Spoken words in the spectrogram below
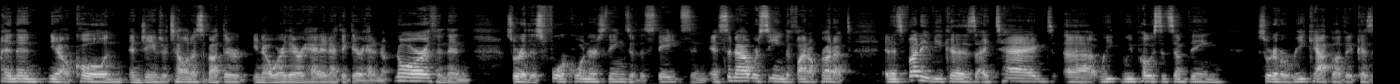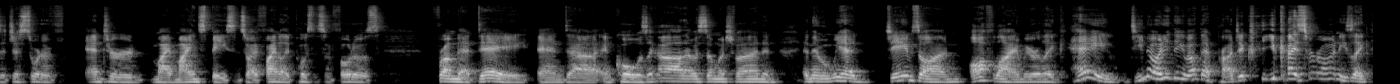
And then you know Cole and, and James are telling us about their you know where they're headed. I think they're heading up north, and then sort of this four corners things of the states. And, and so now we're seeing the final product. And it's funny because I tagged, uh, we we posted something sort of a recap of it because it just sort of entered my mind space. And so I finally posted some photos from that day and uh, and Cole was like, "Oh, that was so much fun." And and then when we had James on offline, we were like, "Hey, do you know anything about that project you guys are on?" He's like,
